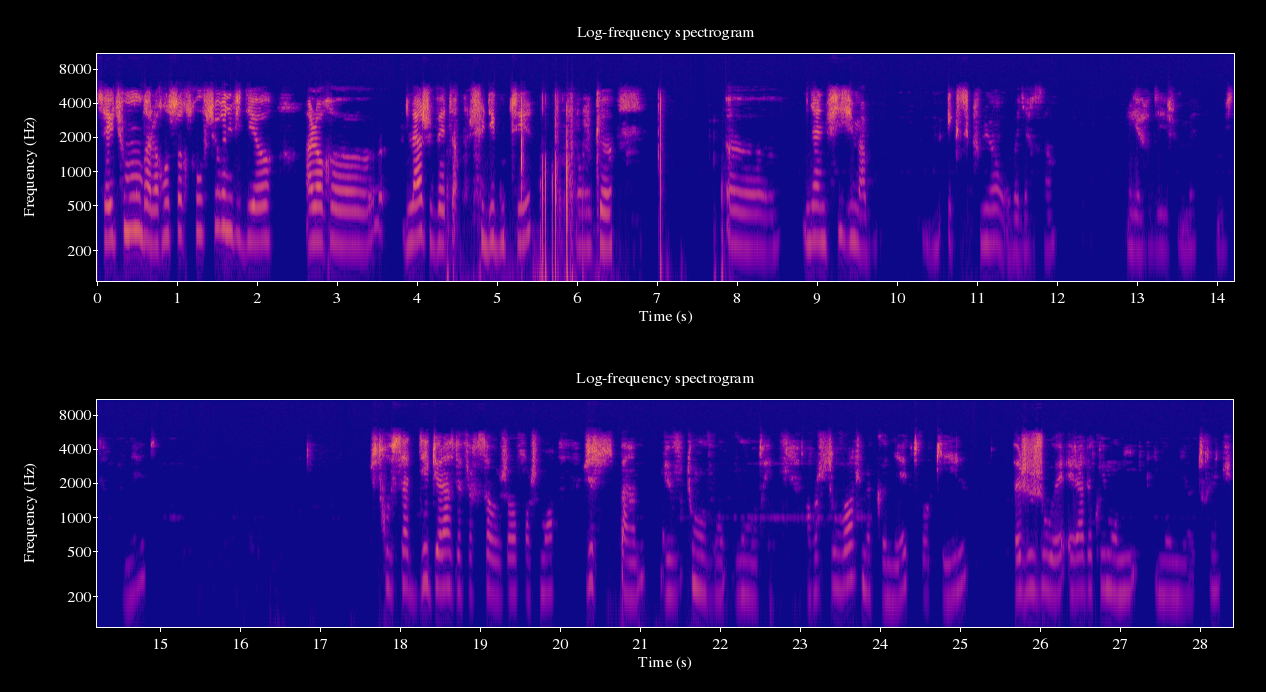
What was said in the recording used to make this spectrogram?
Salut tout le monde, alors on se retrouve sur une vidéo. Alors euh, là je vais être, je suis dégoûté. Donc euh, euh, il y a une fille qui m'a exclu, on va dire ça. Regardez, je vais mettre Mister Planet. Je trouve ça dégueulasse de faire ça aux gens, franchement. Je spam, je vais tout vous, vous montrer. Alors souvent je me connecte, tranquille. Euh, je jouais et là d'un coup ils m'ont mis, ils m'ont mis un truc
